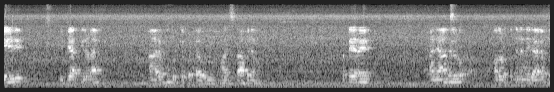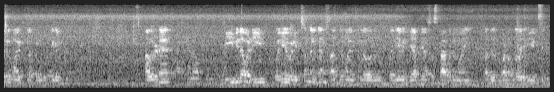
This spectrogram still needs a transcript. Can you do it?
ഏഴ് വിദ്യാർത്ഥികളാൽ ആരംഭം കുറിക്കപ്പെട്ട ഒരു മഹത് സ്ഥാപനമാണ് ഒട്ടേറെ അനാഥകളും അതോടൊപ്പം തന്നെ നിരാലംബരവുമായിട്ടുള്ള പെൺകുട്ടികൾക്ക് അവരുടെ ജീവിത വഴിയിൽ വലിയ വെളിച്ചം നൽകാൻ സാധ്യമായിട്ടുള്ള ഒരു വലിയ വിദ്യാഭ്യാസ സ്ഥാപനമായി അത് വളർന്നു വരികയും ചെയ്തു.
